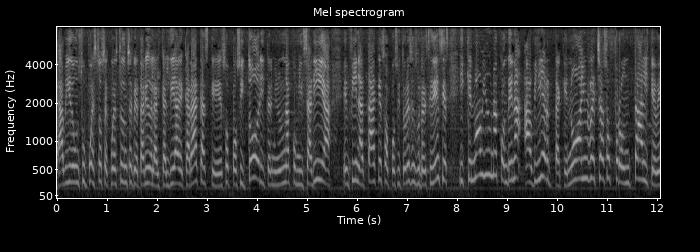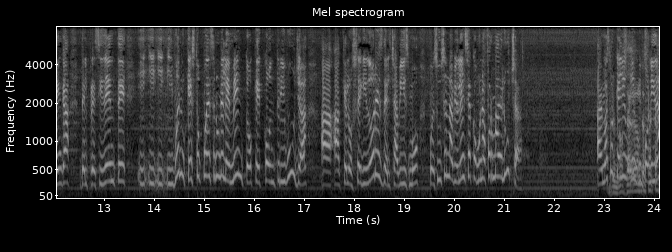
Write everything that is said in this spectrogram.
ha habido un supuesto secuestro de un secretario de la alcaldía de Caracas que es opositor y terminó en una comisaría, en fin, ataques a opositores en sus residencias y que no ha habido una condena abierta, que no hay un rechazo frontal que venga del presidente y, bueno, que esto puede ser un elemento que contribuya a, a que los seguidores del chavismo pues usen la violencia como una forma de lucha. Además porque hay impunidad.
